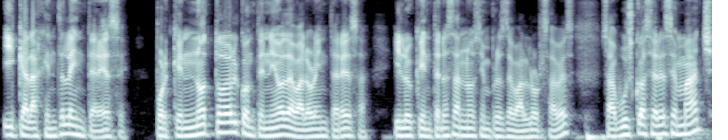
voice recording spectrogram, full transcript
y que a la gente le interese. Porque no todo el contenido de valor interesa. Y lo que interesa no siempre es de valor, ¿sabes? O sea, busco hacer ese match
